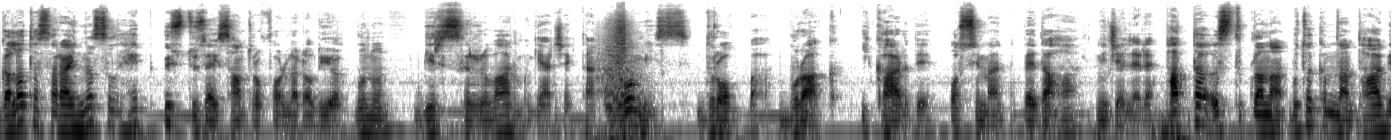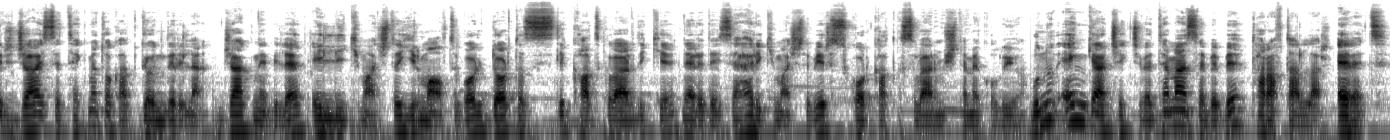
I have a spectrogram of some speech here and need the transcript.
Galatasaray nasıl hep üst düzey santroforlar alıyor? Bunun bir sırrı var mı gerçekten? Gomis, Drogba, Burak, Icardi, Osimen ve daha niceleri. Hatta ıslıklanan bu takımdan tabiri caizse tekme tokat gönderilen Cagne bile 52 maçta 26 gol 4 asistlik katkı verdi ki neredeyse her iki maçta bir skor katkısı vermiş demek oluyor. Bunun en gerçekçi ve temel sebebi taraftarlar. Evet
